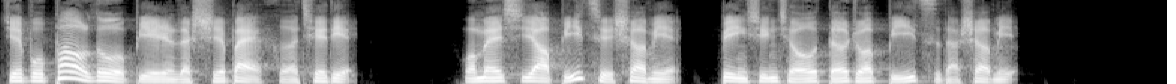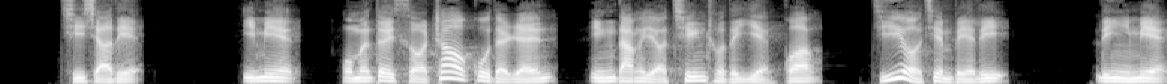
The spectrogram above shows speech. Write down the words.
绝不暴露别人的失败和缺点。我们需要彼此赦免，并寻求得着彼此的赦免。七小点，一面我们对所照顾的人应当有清楚的眼光，极有鉴别力；另一面，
